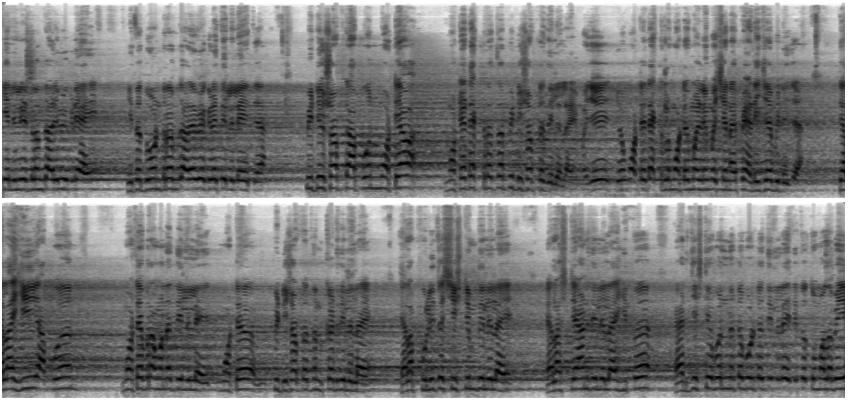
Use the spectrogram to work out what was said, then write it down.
केलेली ड्रम जाळी वेगळी आहे. इथं दोन ड्रम जाळ्या वेगळ्या दिलेल्या आहेत त्या. पी टी शॉफ्ट आपण मोठ्या मोठ्या ट्रॅक्टरचा पी टी शॉफ्ट दिलेला आहे. म्हणजे जो मोठ्या ट्रॅक्टरला मोठे मल्टी मशीन आहे पॅडीच्या बिटीच्या त्यालाही आपण मोठ्या प्रमाणात दिलेलं आहेत. मोठं पी टी शॉफ्ट दणकट दिलेलं आहे. त्याला फुलीचं सिस्टीम दिलेलं आहे. याला स्टँड दिलेला आहे. इथं ॲडजस्टेबल नटबोल्ट दिलेलं आहे. तिथं तुम्हाला बी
